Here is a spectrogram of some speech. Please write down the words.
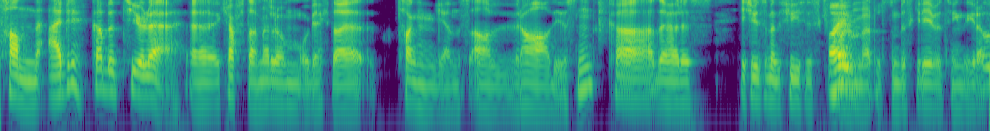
tann-R. Hva betyr det? Eh, krafta mellom objekter er tangens av radiusen. Hva, det høres ikke ut som en fysisk Oi. formel som beskriver tyngdekraft.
